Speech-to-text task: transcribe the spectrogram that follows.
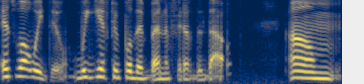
it's what we do. We give people the benefit of the doubt. Um,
